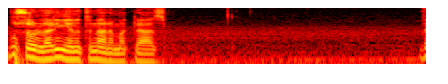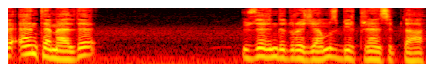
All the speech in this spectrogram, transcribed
Bu soruların yanıtını aramak lazım. Ve en temelde üzerinde duracağımız bir prensip daha.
